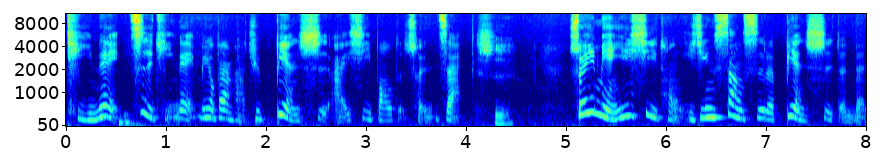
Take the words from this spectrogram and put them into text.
体内自体内没有办法去辨识癌细胞的存在，是，所以免疫系统已经丧失了辨识的能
